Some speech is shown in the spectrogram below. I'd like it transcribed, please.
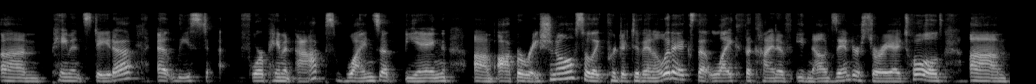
um, payments data, at least for payment apps winds up being um, operational. So like predictive analytics that like the kind of Eden Alexander story I told, um,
